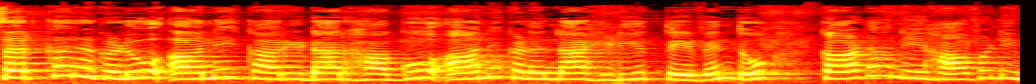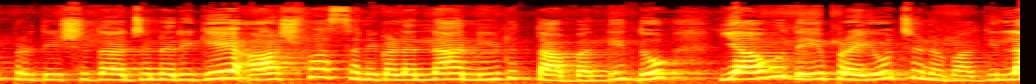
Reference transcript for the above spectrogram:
ಸರ್ಕಾರಗಳು ಆನೆ ಕಾರಿಡಾರ್ ಹಾಗೂ ಆನೆಗಳನ್ನು ಹಿಡಿಯುತ್ತೇವೆಂದು ಕಾಡಾನೆ ಹಾವಳಿ ಪ್ರದೇಶದ ಜನರಿಗೆ ಆಶ್ವಾಸನೆಗಳನ್ನು ನೀಡುತ್ತಾ ಬಂದಿದ್ದು ಯಾವುದೇ ಪ್ರಯೋಜನವಾಗಿಲ್ಲ.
